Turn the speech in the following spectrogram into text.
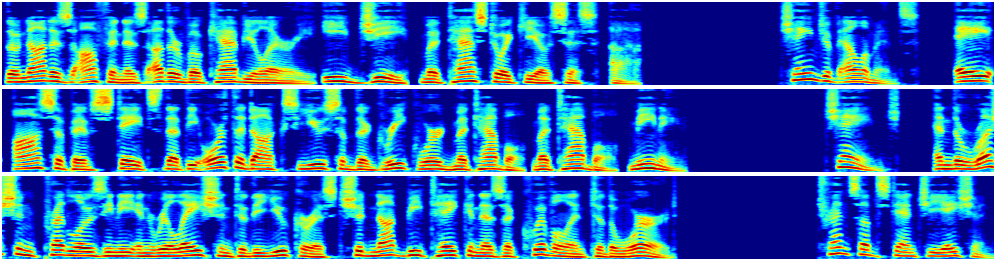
though not as often as other vocabulary e.g., metastoikiosis, a change of elements." A. Osipov states that the Orthodox use of the Greek word metabol, metabol meaning change and the Russian predlozhenie in relation to the Eucharist should not be taken as equivalent to the word transubstantiation,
